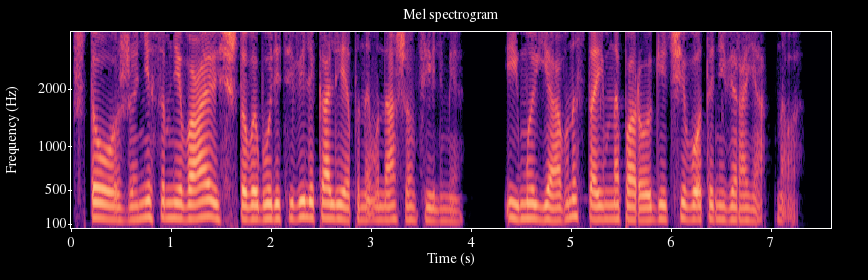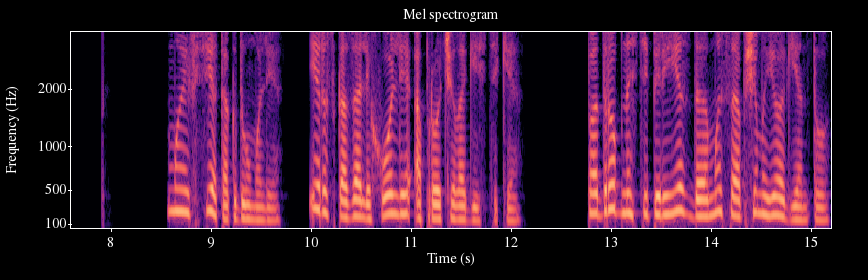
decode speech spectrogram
Что же, не сомневаюсь, что вы будете великолепны в нашем фильме. И мы явно стоим на пороге чего-то невероятного». Мы все так думали и рассказали Холли о прочей логистике. Подробности переезда мы сообщим ее агенту.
